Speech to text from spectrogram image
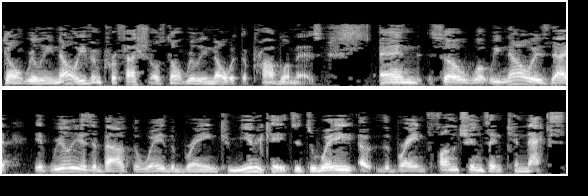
don't really know. Even professionals don't really know what the problem is. And so what we know is that it really is about the way the brain communicates. It's the way uh, the brain functions and connects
